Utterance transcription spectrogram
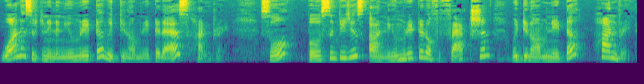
1 is written in a numerator with denominator as 100. So percentages are numerator of a fraction with denominator 100.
